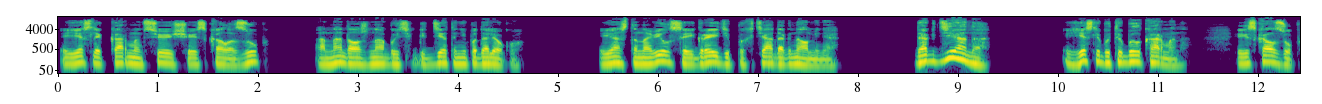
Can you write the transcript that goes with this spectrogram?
И если Кармен все еще искала зуб, она должна быть где-то неподалеку. Я остановился, и Грейди пыхтя догнал меня. «Да где она?» «Если бы ты был Кармен и искал зуб,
